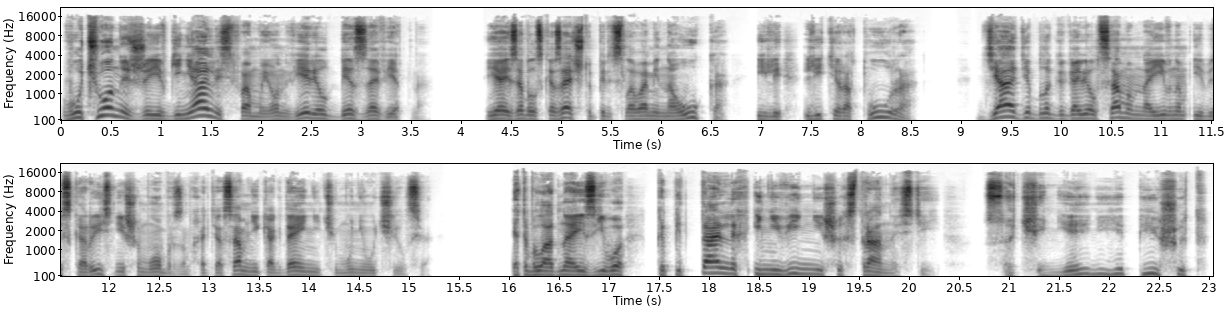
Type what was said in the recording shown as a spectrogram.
В ученость же и в гениальность Фомы он верил беззаветно. Я и забыл сказать, что перед словами «наука» или «литература» дядя благоговел самым наивным и бескорыстнейшим образом, хотя сам никогда и ничему не учился. Это была одна из его капитальных и невиннейших странностей. «Сочинение пишет»,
